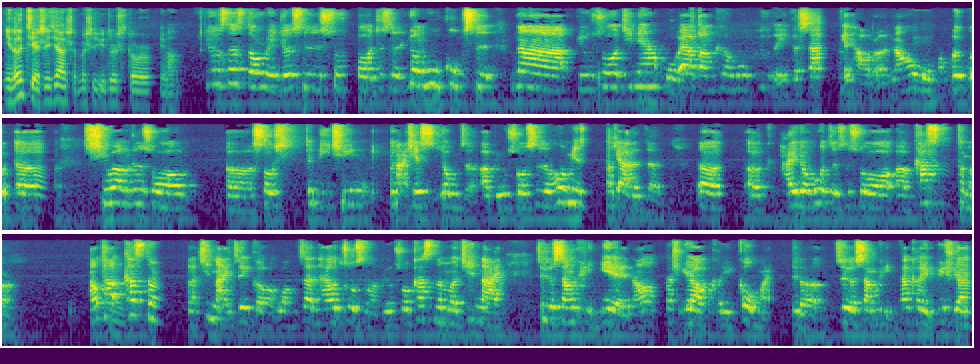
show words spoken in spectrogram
你能解释一下什么是 user story 吗？User story 就是说，就是用户故事。那比如说，今天我要帮客户 build 一个商店好了，然后我们会呃希望就是说，呃，首先厘清有哪些使用者啊，比如说是后面上架的人，呃呃，还有或者是说呃 customer，然后他 customer 进来这个网站他要做什么？比如说 customer 进来这个商品页，然后他需要可以购买这个这个商品，他可以必须要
